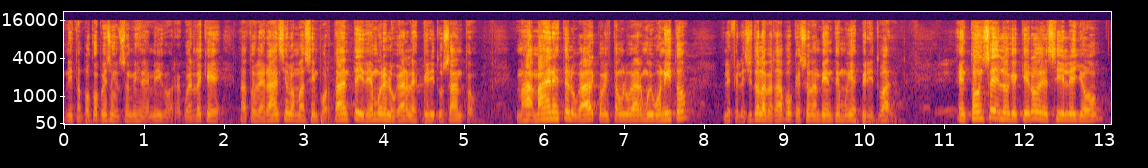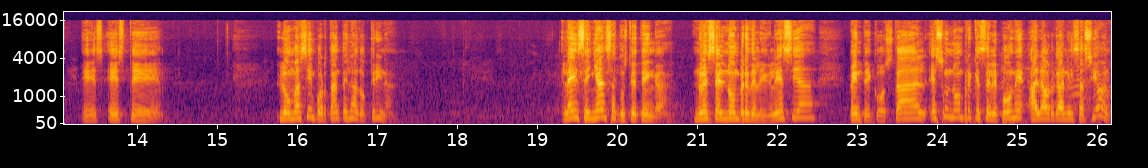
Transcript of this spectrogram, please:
ni tampoco pienso que son mis enemigos. Recuerde que la tolerancia es lo más importante y démosle lugar al Espíritu Santo. Más, más en este lugar, que hoy está un lugar muy bonito, le felicito la verdad porque es un ambiente muy espiritual. Entonces, lo que quiero decirle yo es, este, lo más importante es la doctrina. La enseñanza que usted tenga. No es el nombre de la iglesia pentecostal, es un nombre que se le pone a la organización.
